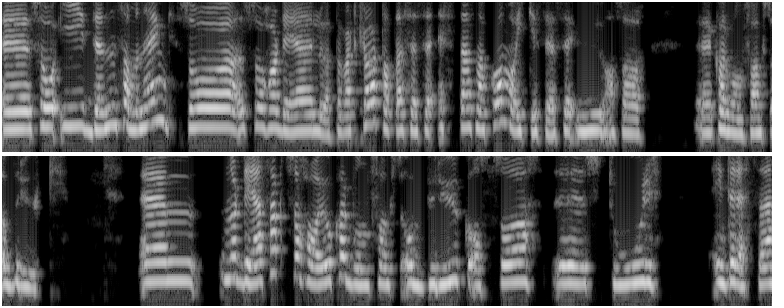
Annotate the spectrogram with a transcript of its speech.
Eh, så i den sammenheng så, så, har det løpet vært klart, at det er CCS det er snakk om, og ikke CCU, altså karbonfangst og bruk. Når det er sagt, så har jo karbonfangst og bruk også stor interesse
